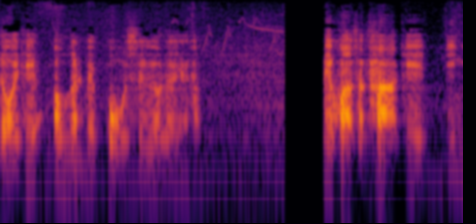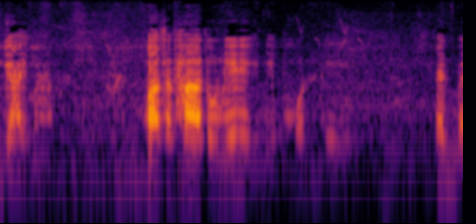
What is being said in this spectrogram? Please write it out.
โดยที่เอาเงินไปปูซื้อเลยนะครับ นี่ความศรัทธาที่ยิ่งใหญ่มาก ความศรัทธาตรงนี้นี่มีผลที่เป็นแบ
